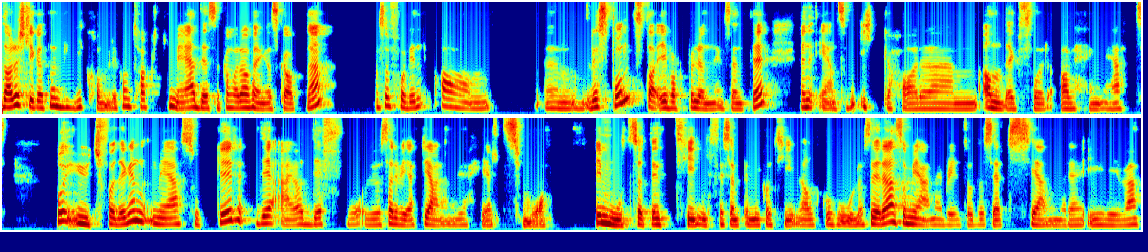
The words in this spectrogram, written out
da er det slik at når vi kommer i kontakt med det som kan være avhengighetsskapende, så får vi en annen um, respons da, i vårt belønningssenter enn en som ikke har um, anlegg for avhengighet. Og utfordringen med sukker, det er jo at det får vi jo servert gjerne når vi er helt små. I motsetning til f.eks. nikotin, alkohol osv., som gjerne blir introdusert senere i livet.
